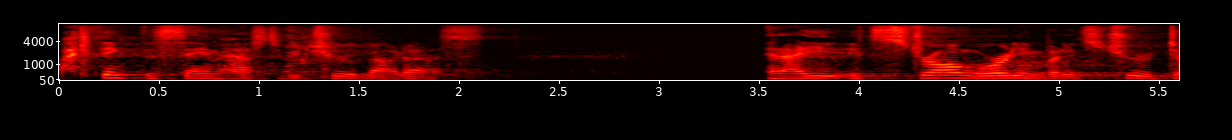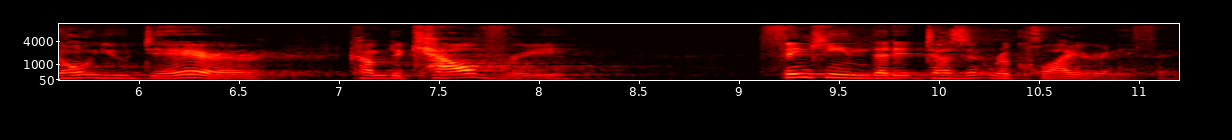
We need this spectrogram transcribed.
I think the same has to be true about us. And I, it's strong wording, but it's true. Don't you dare come to Calvary thinking that it doesn't require anything,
